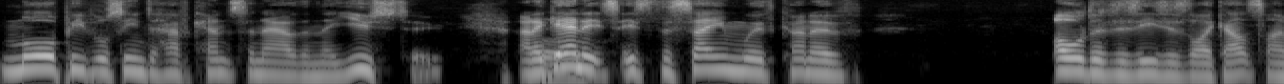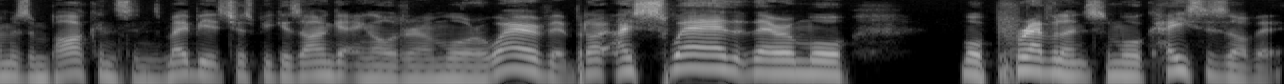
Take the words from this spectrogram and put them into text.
more people seem to have cancer now than they used to and again Mm. it's it's the same with kind of older diseases like Alzheimer's and Parkinson's. Maybe it's just because I'm getting older and I'm more aware of it, but I, I swear that there are more more prevalence and more cases of it.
